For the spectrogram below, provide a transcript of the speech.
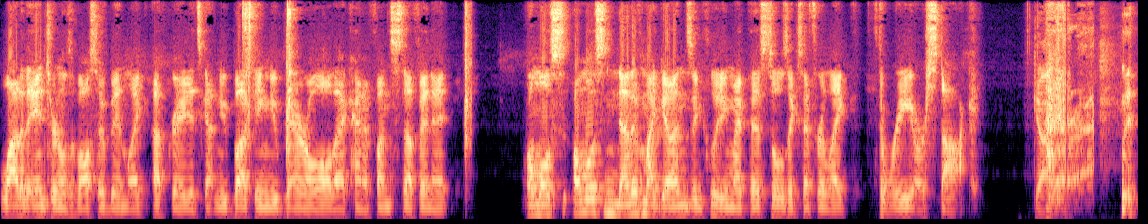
A lot of the internals have also been like upgraded. It's got new bucking, new barrel, all that kind of fun stuff in it. Almost, almost none of my guns, including my pistols, except for like three, are stock. Gotcha.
